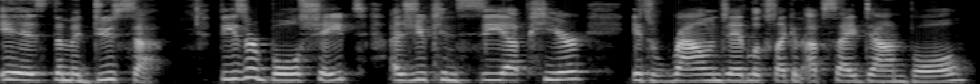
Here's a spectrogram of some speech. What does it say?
is the medusa. These are bowl shaped. As you can see up here, it's rounded, looks like an upside down bowl.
